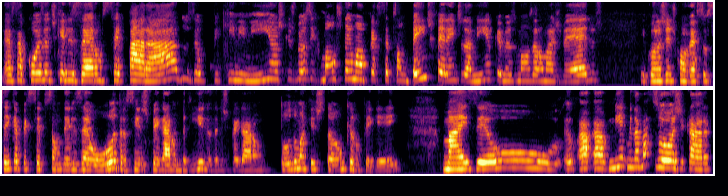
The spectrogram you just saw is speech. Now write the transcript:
essa coisa de que eles eram separados, eu pequenininha. Acho que os meus irmãos têm uma percepção bem diferente da minha, porque meus irmãos eram mais velhos. E quando a gente conversa, eu sei que a percepção deles é outra. Assim, eles pegaram brigas, eles pegaram toda uma questão que eu não peguei. Mas eu. eu a, a minha, ainda mais hoje, cara,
